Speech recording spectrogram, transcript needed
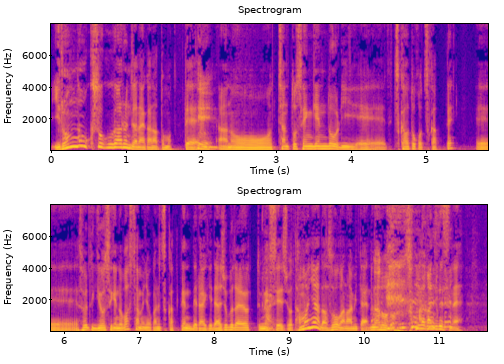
いろんな憶測があるんじゃないかなと思って、ええ、あのー、ちゃんと宣言通り、えー、使うとこ使って、えー、それで業績伸ばすためにお金使ってんで、来期大丈夫だよってメッセージをたまには出そうかなみたいな。なるほど。そんな感じですね。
